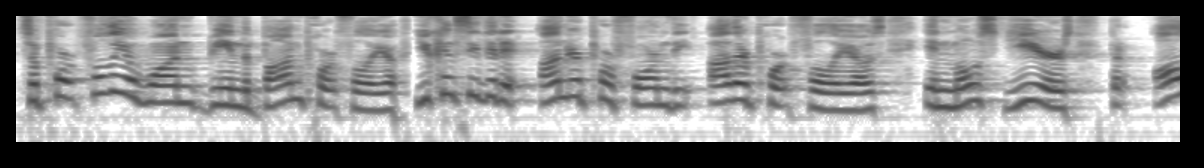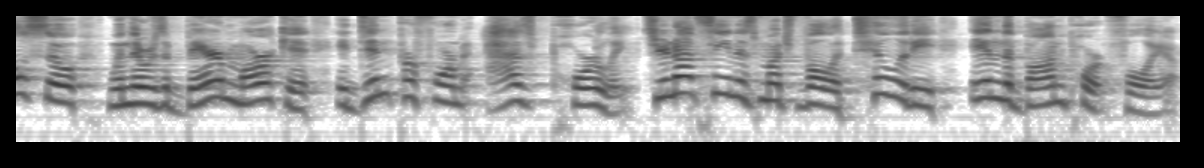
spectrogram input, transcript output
So portfolio one being the bond portfolio, you can see that it underperformed the other portfolios in most years, but also when there was a bear market, it didn't perform as poorly. So you're not seeing as much volatility in the bond portfolio.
